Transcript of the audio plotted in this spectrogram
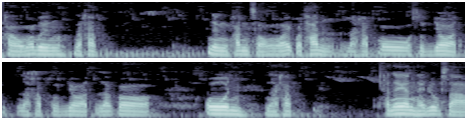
เข้ามาเบิงนะครับ1,200 กว่าท่านนะครับ โอ้ สุดยอดนะครับ สุดยอดแล้วก็ โอนนะครับคะแนนให้ลูกสาว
